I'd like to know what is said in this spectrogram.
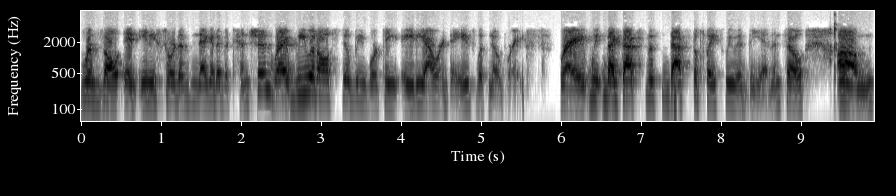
result in any sort of negative attention, right? We would all still be working 80 hour days with no breaks, right? We like that's the that's the place we would be in. And so um,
